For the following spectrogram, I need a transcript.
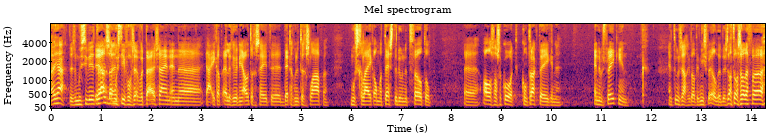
Oh ja, dus dan moest hij weer thuis Ja, dan zijn. moest hij voor, voor thuis zijn. En eh, ja, ik had 11 uur in de auto gezeten, 30 minuten geslapen. Moest gelijk allemaal testen doen, het veld op. Eh, alles was akkoord, contract tekenen en de besprekingen. En toen zag ik dat ik niet speelde. Dus dat was wel even...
